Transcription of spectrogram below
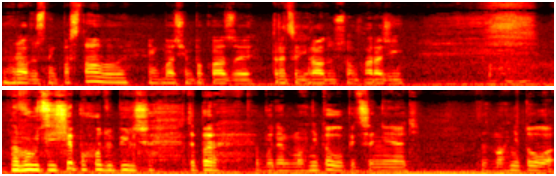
градусник поставили. Як бачимо, показує 30 градусів в гаражі. На вулиці ще, походу, більше. Тепер будемо магнітолу підсоняти. Тут магнітола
